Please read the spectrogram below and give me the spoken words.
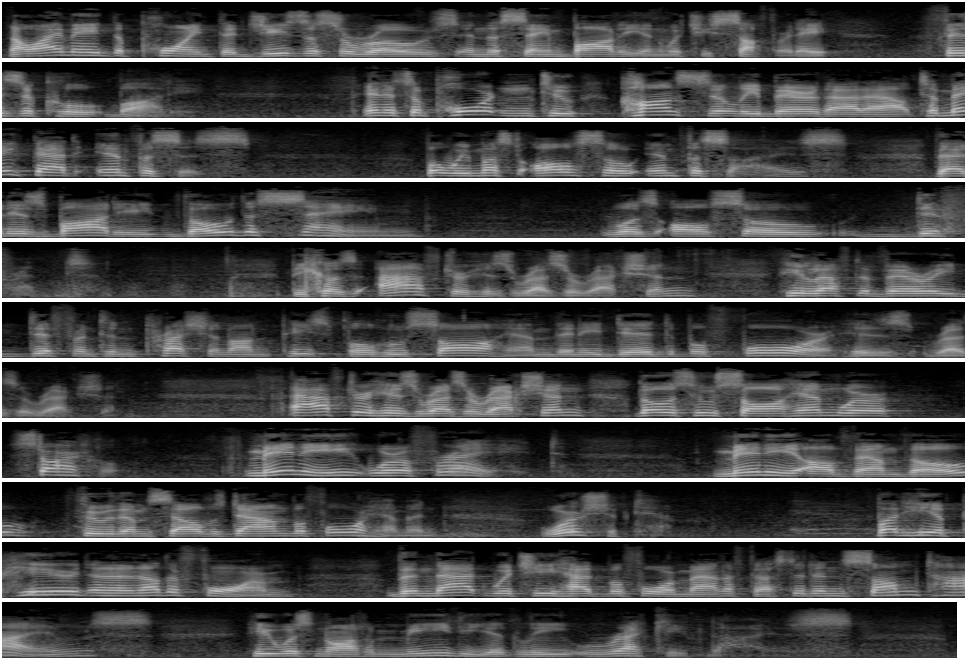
Now, I made the point that Jesus arose in the same body in which he suffered, a physical body. And it's important to constantly bear that out, to make that emphasis. But we must also emphasize that his body, though the same, was also different. Because after his resurrection, he left a very different impression on people who saw him than he did before his resurrection. After his resurrection, those who saw him were startled. Many were afraid. Many of them, though, threw themselves down before him and worshiped him. But he appeared in another form than that which he had before manifested, and sometimes he was not immediately recognized.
